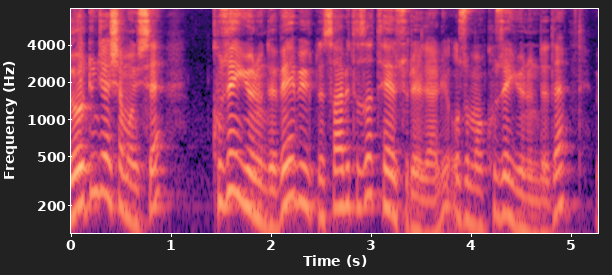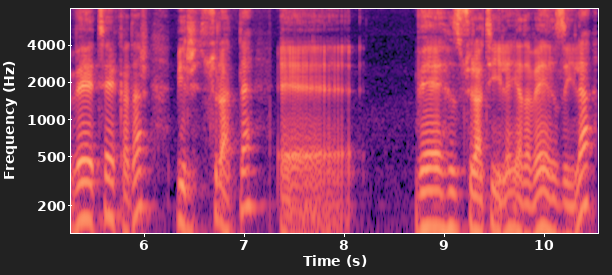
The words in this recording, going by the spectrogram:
Dördüncü aşama ise kuzey yönünde V büyüklüğünde sabit hızla T süre ilerliyor. O zaman kuzey yönünde de VT kadar bir süratle e, V hız süratiyle ya da V hızıyla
